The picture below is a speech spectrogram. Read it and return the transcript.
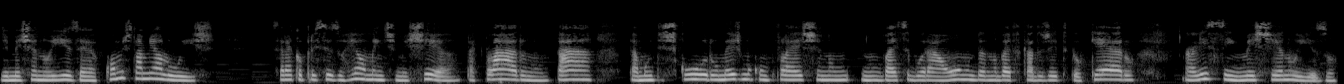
De mexer no ISO é como está minha luz? Será que eu preciso realmente mexer? Tá claro, não tá? Tá muito escuro, mesmo com flash não, não vai segurar a onda, não vai ficar do jeito que eu quero. Aí sim, mexer no ISO.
